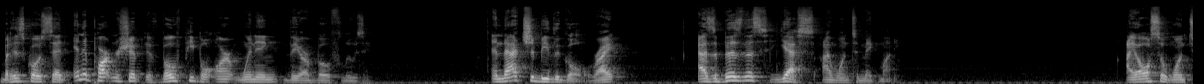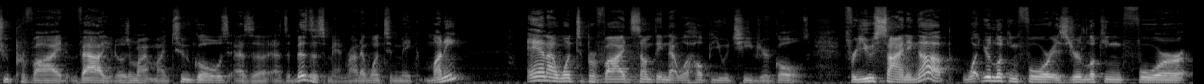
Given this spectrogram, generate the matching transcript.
But his quote said, "In a partnership, if both people aren't winning, they are both losing." And that should be the goal, right? As a business, yes, I want to make money. I also want to provide value. Those are my, my two goals as a, as a businessman, right? I want to make money and I want to provide something that will help you achieve your goals. For you signing up, what you're looking for is you're looking for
